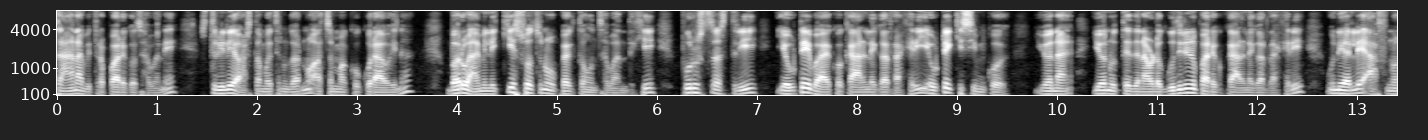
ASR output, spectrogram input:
चाहनाभित्र परेको छ भने स्त्रीले हस्तमैथुन गर्नु अचम्मको कुरा होइन। बरु हामीले के सोच्नु उपयुक्त हुन्छ भनेदेखि पुरुष र स्त्री एउटै भएको कारणले गर्दाखेरि एउटै किसिमको यौना यौन उत्तेजनाबाट गुज्रिनु परेको कारणले गर्दाखेरि उनीहरूले आफ्नो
